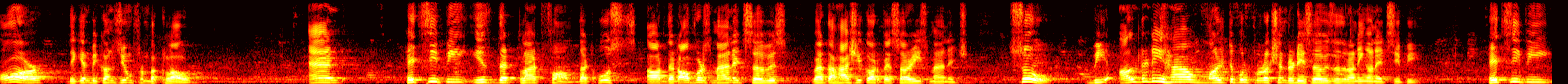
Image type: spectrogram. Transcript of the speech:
or they can be consumed from the cloud. And HCP is that platform that hosts or that offers managed service where the HashiCorp is managed. So we already have multiple production ready services running on HCP. HCP,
